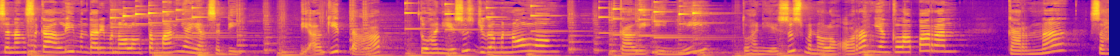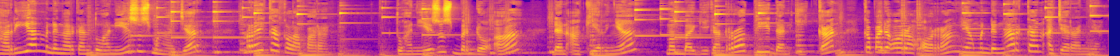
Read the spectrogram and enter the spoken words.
senang sekali Mentari menolong temannya yang sedih. Di Alkitab, Tuhan Yesus juga menolong. Kali ini, Tuhan Yesus menolong orang yang kelaparan karena seharian mendengarkan Tuhan Yesus mengajar, mereka kelaparan. Tuhan Yesus berdoa dan akhirnya membagikan roti dan ikan kepada orang-orang yang mendengarkan ajarannya.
